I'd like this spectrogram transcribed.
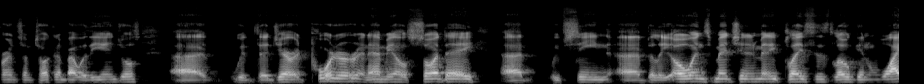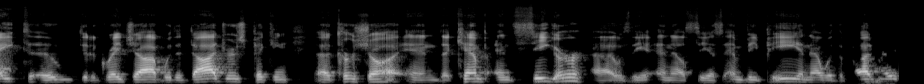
Byrnes, I'm talking about with the Angels, uh, with uh, Jared Porter and Amiel Sawdaye. Uh, we've seen uh, Billy Owens mentioned in many places, Logan White, who did a great job with the Dodgers, picking uh, Kershaw and Kemp and Seager, uh, was the NLCS MVP, and now with the Padres.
